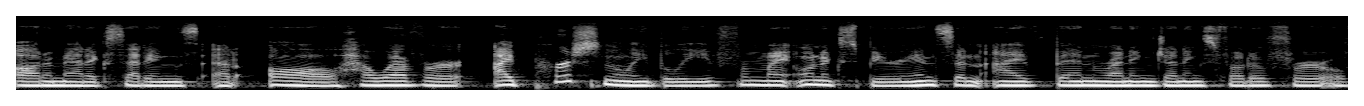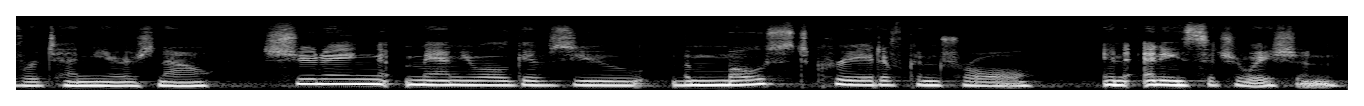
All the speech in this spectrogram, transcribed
automatic settings at all. However, I personally believe from my own experience, and I've been running Jennings Photo for over 10 years now, shooting manual gives you the most creative control in any situation.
